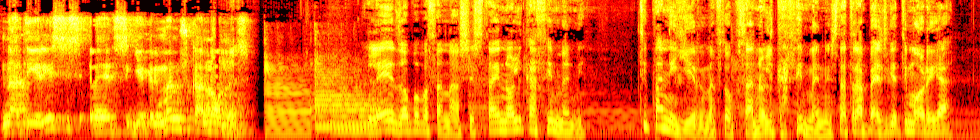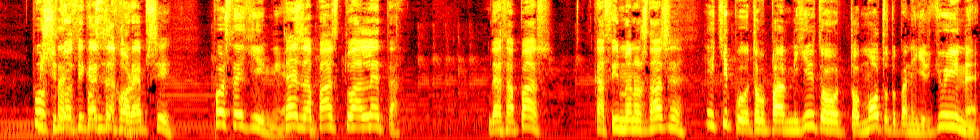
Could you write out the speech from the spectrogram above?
να τηρήσει ε, συγκεκριμένους κανόνες. Λέει εδώ ο Παπαθανάσης θα είναι όλοι καθήμενοι. Τι πανηγύρι είναι αυτό που θα είναι όλοι καθήμενοι στα τραπέζια, τιμωρία. Πώς θα- σηκώθει πώς κανεί θα να γίνει; χορέψει; Πώς θα γίνει. Θες να πας τουαλέτα. Δεν θα πας. Καθήμενος θα είσαι. Εκεί που το πανηγύρι, το, το μότο του πανηγυριού είναι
